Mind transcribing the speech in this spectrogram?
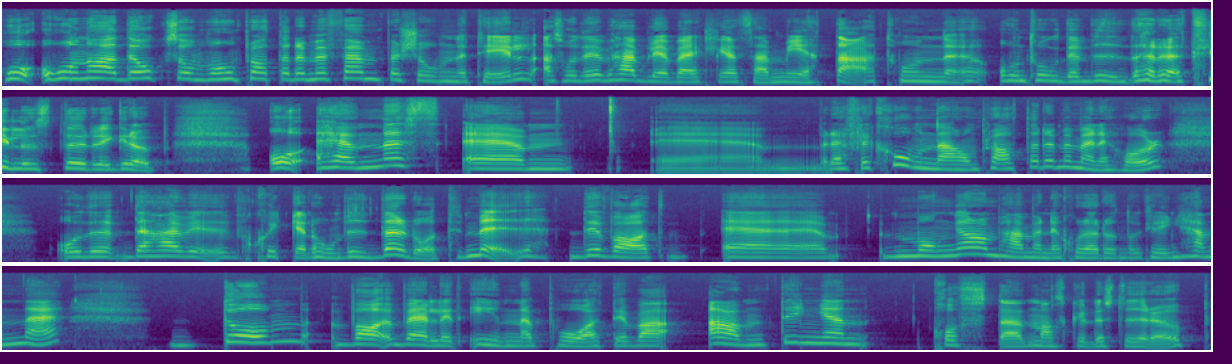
Hon, hade också, hon pratade med fem personer till, alltså det här blev verkligen så här meta, att hon, hon tog det vidare till en större grupp. Och hennes eh, eh, reflektion när hon pratade med människor, och det, det, här skickade hon vidare då till mig, det var att eh, många av de här människorna runt omkring henne, de var väldigt inne på att det var antingen kosten man skulle styra upp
